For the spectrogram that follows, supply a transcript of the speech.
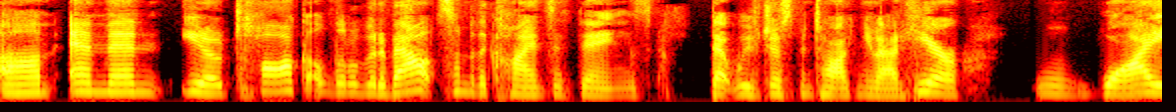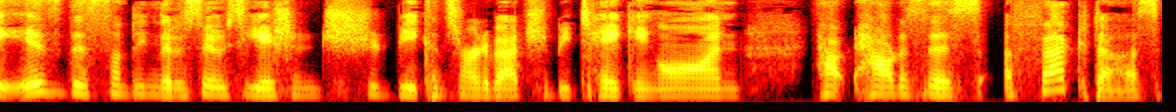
Um, and then, you know, talk a little bit about some of the kinds of things that we've just been talking about here. Why is this something that association should be concerned about, should be taking on? How how does this affect us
